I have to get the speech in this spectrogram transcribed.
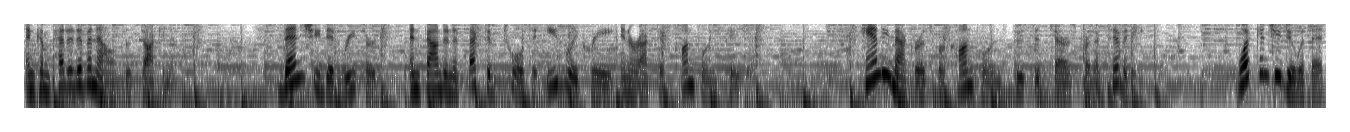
and competitive analysis documents. Then she did research and found an effective tool to easily create interactive Confluence pages. Handy macros for Confluence boosted Sarah's productivity. What can she do with it?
